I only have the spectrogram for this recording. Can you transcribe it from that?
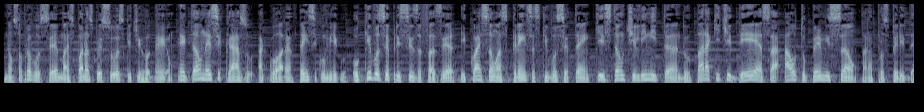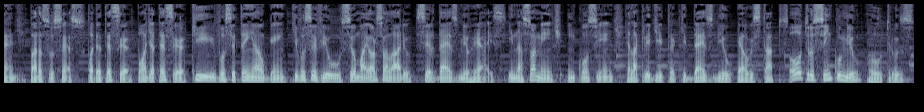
não só para você, mas para as pessoas que te rodeiam. Então, nesse caso, agora, pense comigo: o que você precisa fazer e quais são as crenças que você tem que estão te limitando para que te dê essa auto-permissão para prosperidade, para sucesso. Pode até ser, pode até ser que você tenha alguém que você viu o seu maior salário ser 10 mil reais e na sua mente inconsciente ela acredita que 10 mil é o status. Outros 5 mil, outros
